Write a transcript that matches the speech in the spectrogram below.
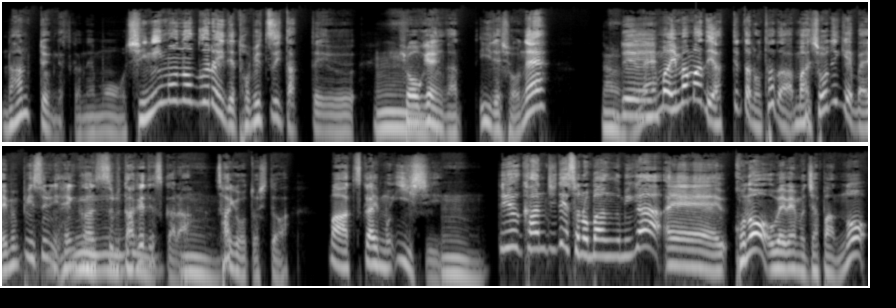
う、なんて言うんですかね、もう死に物狂いで飛びついたっていう表現がいいでしょうね。なるほどね。で、まあ今までやってたの、ただ、まあ正直言えば MP3 に変換するだけですから、うんうんうん作業としては。まあ扱いもいいし、っうん。ていう感じでその番組が、えー、この WebM Japan の、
